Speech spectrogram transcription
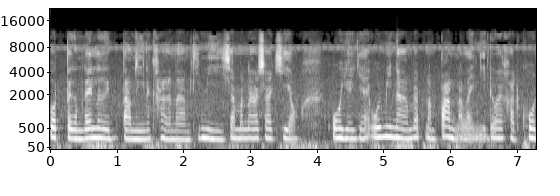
กดเติมได้เลยตามนี้นะคะ น้ำที่มีชามะนาวชาเขียว โอ้ยเยอะแยะโอ้ยมีน้ำแบบน้ำปั่นอะไรอย่างนี้ด้วยค่ะทุกคน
